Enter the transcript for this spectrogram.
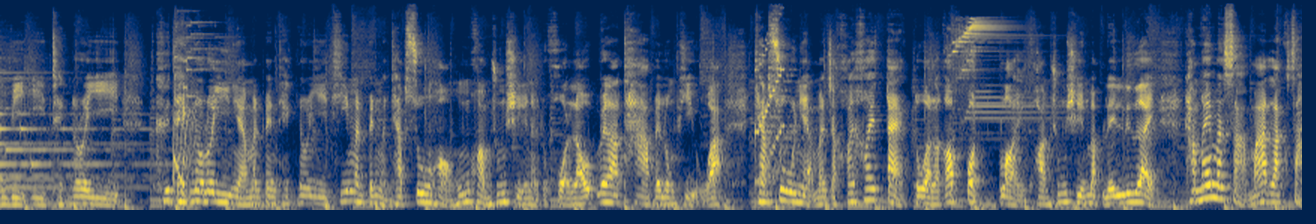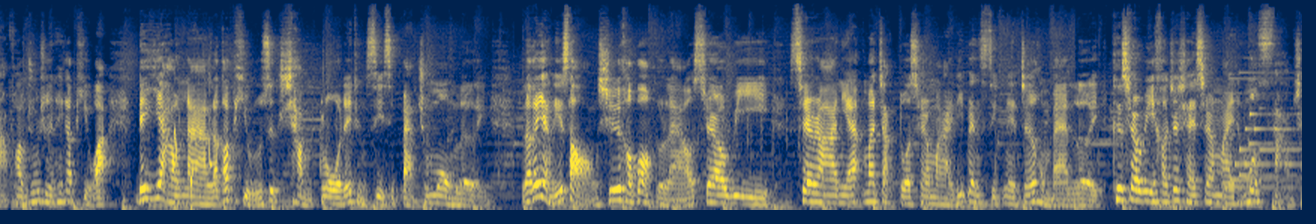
MVE เทคโนโลยี คือเทคโนโลยีเนี้ยมันเป็นเทคโนโลยีที่มันเป็นเหมือนแคปซูลห่อหุ้มความชุ่มชื้นนะทุกคน แล้วเวลาทาไปลงผิวอะแคปซูลเนี่ยมันจะค่อยๆ แตกตัวแล้วก็ปลดปล่อยความชุ่มชื้นแบบเรื่อยๆทำให้มันสามารถรักษาความชุ่มชื้นให้กับผิวอะได้ยาวนานแล้วก็ผิวรู้สึกฉ่ำโกลได้ถึง 48 ชั่วโมงเลย แล้วก็อย่างที่ 2 ชื่อเขาบอกอยู่แล้ว CeraVe Cera เนี้ยมาจากตัวเซรามายที่เป็นซิกเนเจอร์ของแบรนด์เลย คือ CeraVe เขาจะใช้เซรามายทั้งหมด 3 ช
